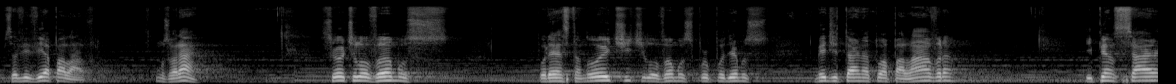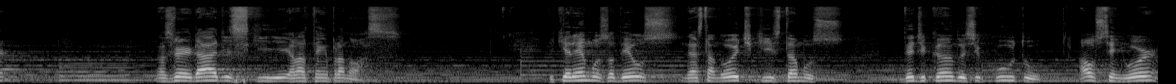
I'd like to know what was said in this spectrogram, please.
precisa viver a palavra. Vamos orar? Senhor, te louvamos por esta noite, te louvamos por podermos meditar na tua palavra e pensar nas verdades que ela tem para nós. E queremos, ó Deus, nesta noite que estamos dedicando esse culto ao Senhor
